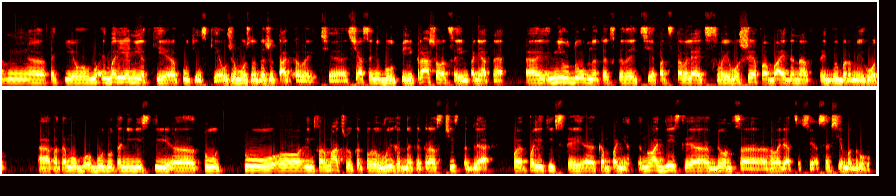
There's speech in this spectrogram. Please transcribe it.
такие марионетки путинские, уже можно даже так говорить. Сейчас они будут перекрашиваться, им, понятно, неудобно, так сказать, подставлять своего шефа Байдена в предвыборный год, э, потому будут они нести э, ту, ту информацию, которую выгодно как раз чисто для политической компоненты. Ну а действия Бернса говорят совсем, совсем о другом.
